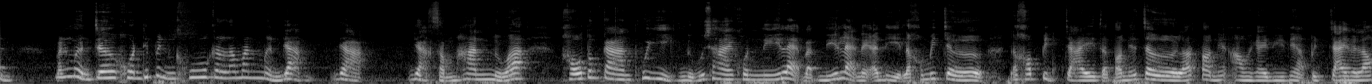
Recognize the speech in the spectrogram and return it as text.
นมันเหมือนเจอคนที่เป็นคู่กันแล้วมันเหมือนอยากอยากอยากสัมพันธ์หรือว่า เขาต้องการผู้หญิงหรือผู้ชายคนนี้แหละแบบนี้แหละในอดีตแล้วเขาไม่เจอ แล้วเขาปิดใจแต่ตอนนี้เจอแล้วตอนนี้เอายังไงดีเนี่ย ปิดใจไปแล้ว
